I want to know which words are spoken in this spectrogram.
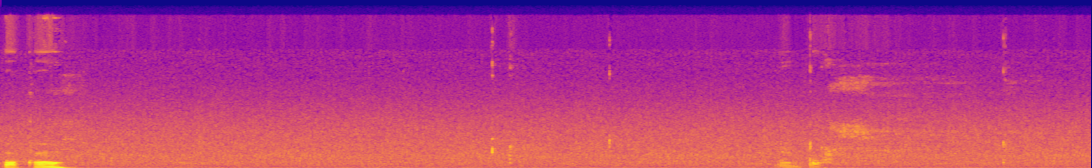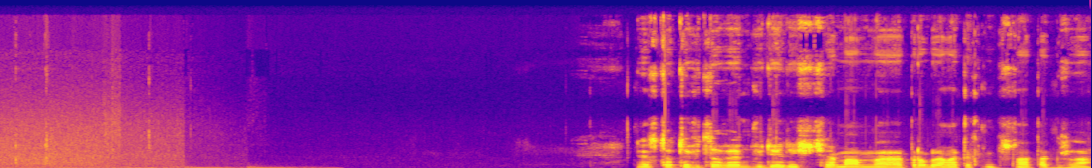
Spoko. Dobra. Niestety widzowie, jak widzieliście, mam problemy techniczne, także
